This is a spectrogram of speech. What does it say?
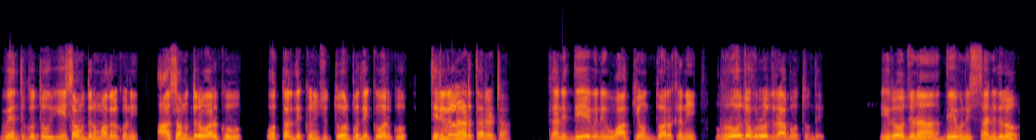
వెతుకుతూ ఈ సముద్రం మొదలుకొని ఆ సముద్రం వరకు ఉత్తర దిక్కు నుంచి తూర్పు దిక్కు వరకు తిరిగిలాడతారట కానీ దేవుని వాక్యం దొరకని రోజు ఒక రోజు రాబోతుంది. ఈ రోజున దేవుని సన్నిధిలో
